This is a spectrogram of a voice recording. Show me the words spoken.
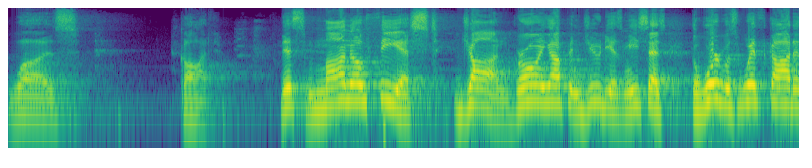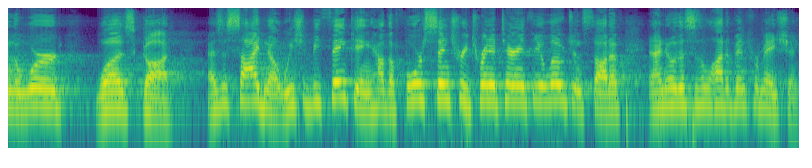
was God. This monotheist, John, growing up in Judaism, he says, The Word was with God, and the Word was God. As a side note, we should be thinking how the fourth century Trinitarian theologians thought of, and I know this is a lot of information.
